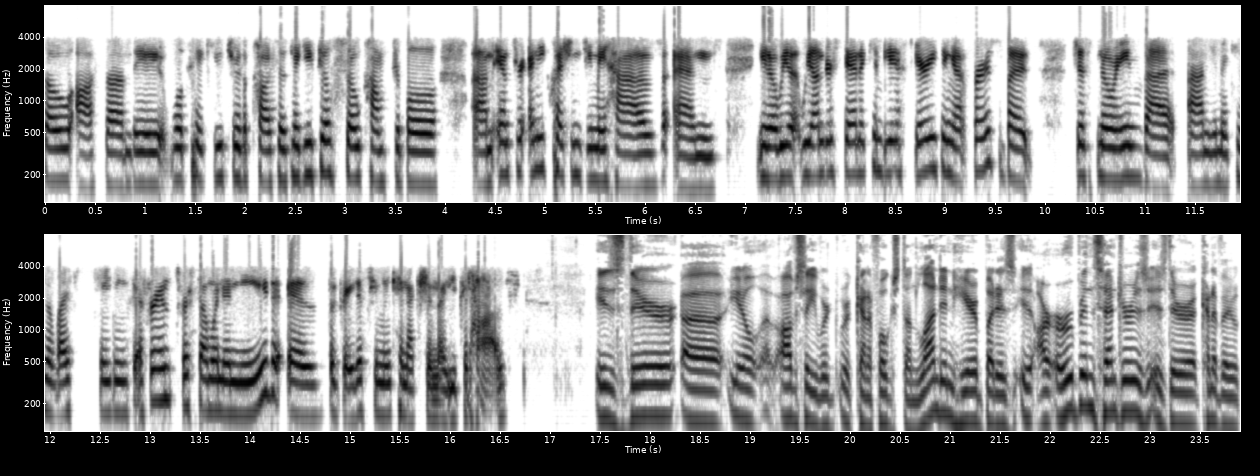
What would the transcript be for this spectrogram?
so awesome. They will take you through the process, make you feel so comfortable, um, answer any questions you may have. And, you know, we, we understand it can be a scary thing at first, but just knowing that um, you're making a life saving difference for someone in need is the greatest human connection that you could have. Is there, uh, you know, obviously we're we're kind of focused on London here, but is, is are urban centers? Is there a kind of a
